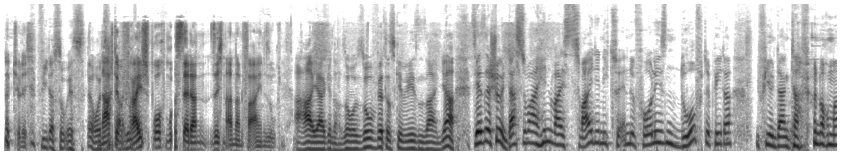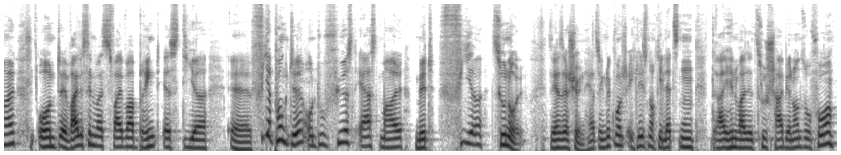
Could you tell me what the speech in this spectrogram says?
Natürlich. Wie das so ist. Nach dem Freispruch muss er dann sich einen anderen Verein suchen. Ah, ja, genau. So, so wird es gewesen sein. Ja, sehr, sehr schön. Das war Hinweis 2, den ich zu Ende vorlesen durfte, Peter. Vielen Dank dafür nochmal. Und äh, weil es Hinweis 2 war, bringt es dir äh, vier Punkte und du führst erstmal mit 4 zu 0. Sehr, sehr schön. Herzlichen Glückwunsch. Ich lese noch die letzten drei Hinweise zu Xabi Alonso vor.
